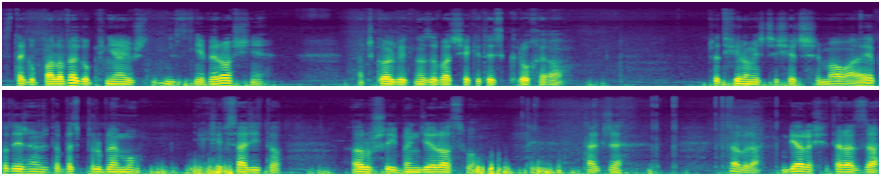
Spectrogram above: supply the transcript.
z tego palowego pnia już nic nie wyrośnie. Aczkolwiek, no zobaczcie, jakie to jest kruche. O. Przed chwilą jeszcze się trzymało, ale ja podejrzewam, że to bez problemu, jak się wsadzi, to ruszy i będzie rosło. Także, dobra, biorę się teraz za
